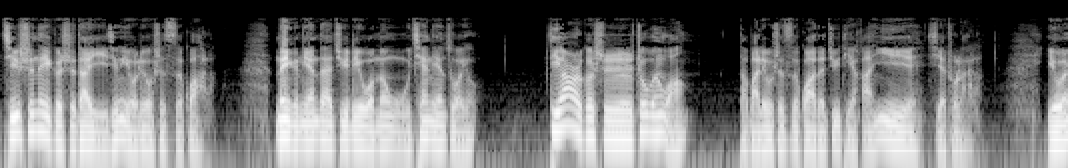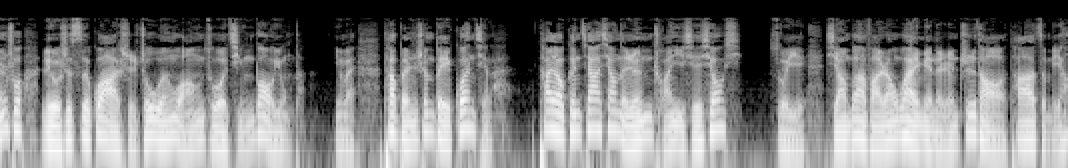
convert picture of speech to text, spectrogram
其实那个时代已经有六十四卦了。那个年代距离我们五千年左右。第二个是周文王，他把六十四卦的具体含义写出来了。有人说，六十四卦是周文王做情报用的。因为他本身被关起来，他要跟家乡的人传一些消息，所以想办法让外面的人知道他怎么样。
